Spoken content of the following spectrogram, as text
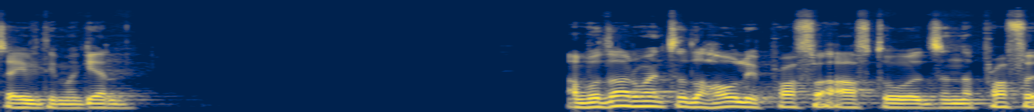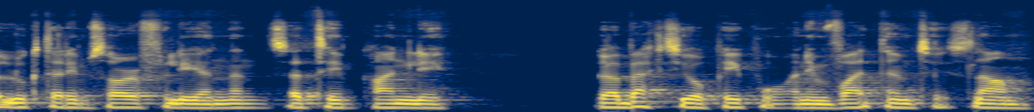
saved him again. Abu Dhar went to the Holy Prophet afterwards, and the Prophet looked at him sorrowfully and then said to him kindly, Go back to your people and invite them to Islam.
